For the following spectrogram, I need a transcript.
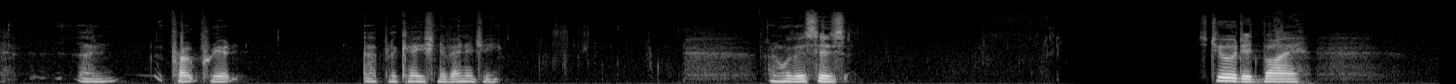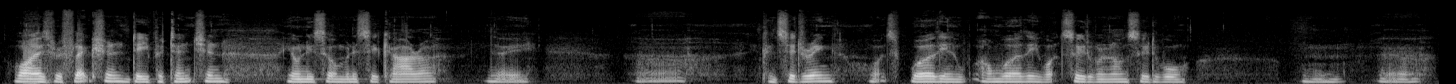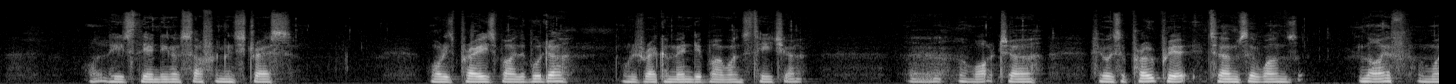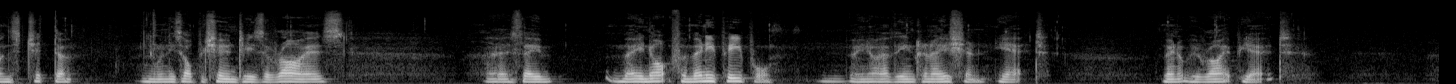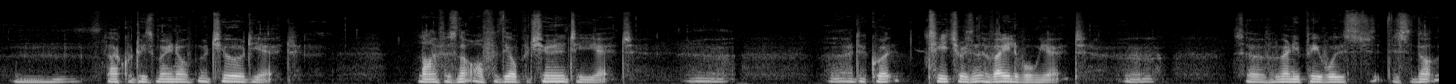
and appropriate application of energy. And all this is stewarded by wise reflection, deep attention, yoniso manasikara, the uh, considering what's worthy and unworthy, what's suitable and unsuitable, mm, uh, what leads to the ending of suffering and stress, what is praised by the Buddha, what is recommended by one's teacher, uh, and what uh, feels appropriate in terms of one's life and one's chitta. When these opportunities arise, as they may not for many people, may not have the inclination yet, may not be ripe yet, um, faculties may not have matured yet, life has not offered the opportunity yet, uh, adequate teacher isn't available yet. Uh, so for many people this, this is not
